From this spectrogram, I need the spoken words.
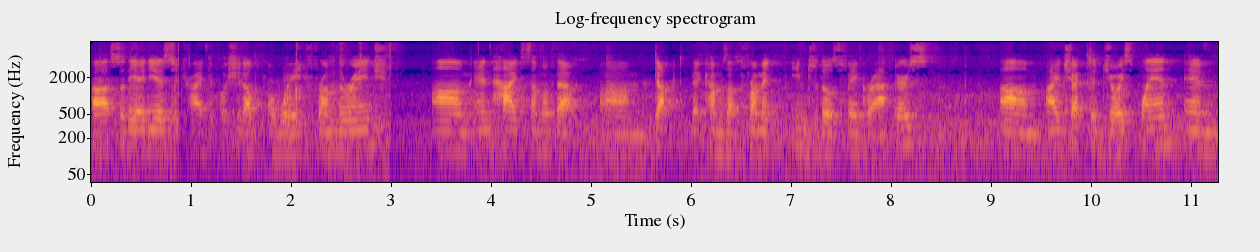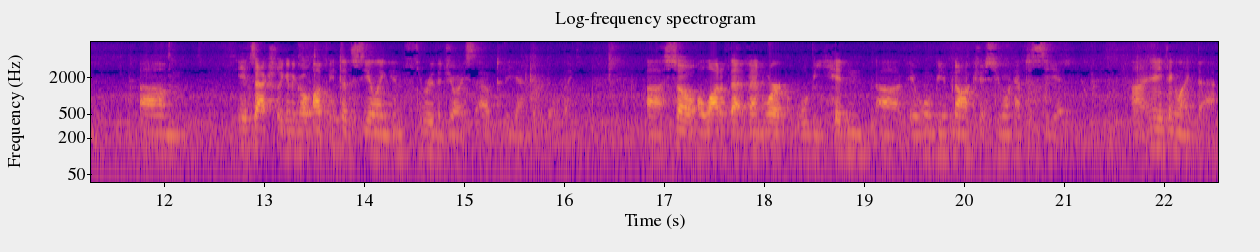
Uh, so the idea is to try to push it up away from the range um, and hide some of that um, duct that comes up from it into those fake rafters. Um, I checked the joist plan and um, it's actually going to go up into the ceiling and through the joist out to the end of the building. Uh, so a lot of that vent work will be hidden. Uh, it won't be obnoxious. You won't have to see it. Uh, anything like that.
